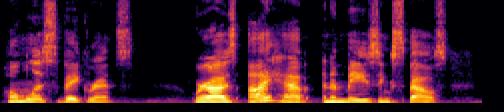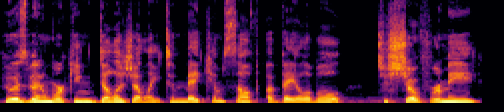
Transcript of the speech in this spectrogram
homeless vagrants, whereas I have an amazing spouse who has been working diligently to make himself available to chauffeur me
